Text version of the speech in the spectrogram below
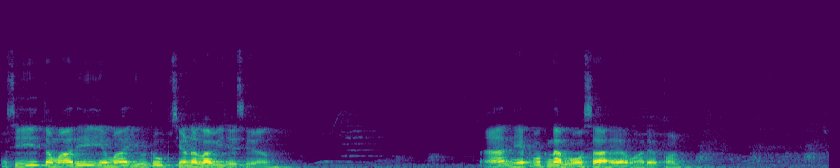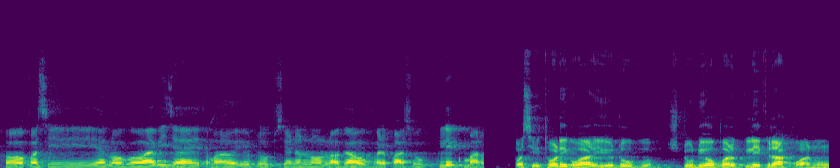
પછી તમારી એમાં યુટ્યુબ ચેનલ આવી જશે. આ નેટવર્કના લોસા છે અમારે પણ. તો પછી એ લોગો આવી જાય તમારો યુટ્યુબ ચેનલનો લગા ઉપર પાછું ક્લિક મારો. પછી થોડીક વાર યુટ્યુબ સ્ટુડિયો પર ક્લિક રાખવાનું,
